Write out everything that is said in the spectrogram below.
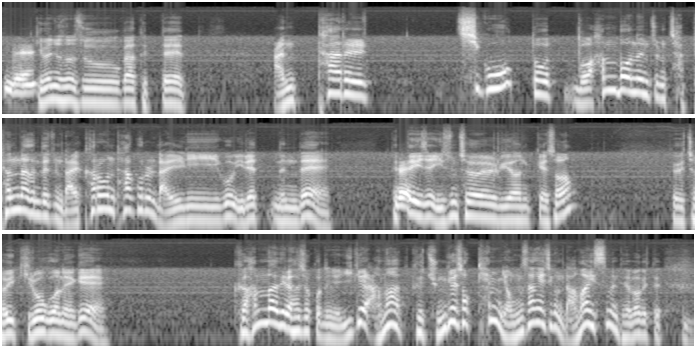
네, 김현준 선수가 그때 안타를 치고 또 뭐 한 번은 좀 잡혔나 근데 좀 날카로운 타구를 날리고 이랬는데 그때 네. 이제 이순철 위원께서 그 저희 기록원에게 그 한마디를 하셨거든요. 이게 아마 그 중계석 캠 영상에 지금 남아 있으면 대박일 때. 음.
